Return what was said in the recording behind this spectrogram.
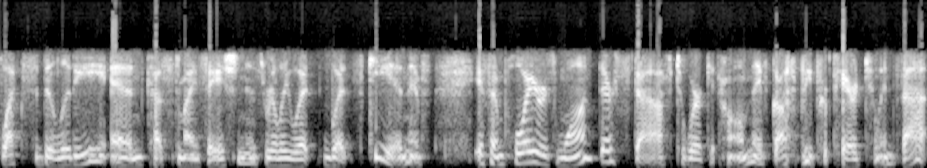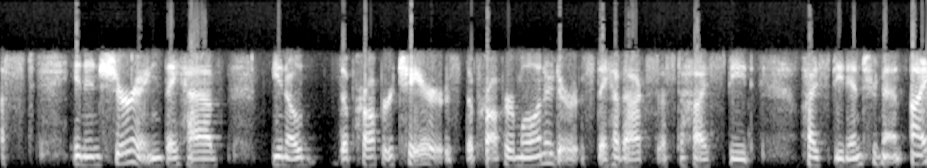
flexibility and customization is really what, what's key. And if, if employers want their staff to work at home, they've got to be prepared to invest in ensuring they have, you know, the proper chairs, the proper monitors. They have access to high speed high speed internet. I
